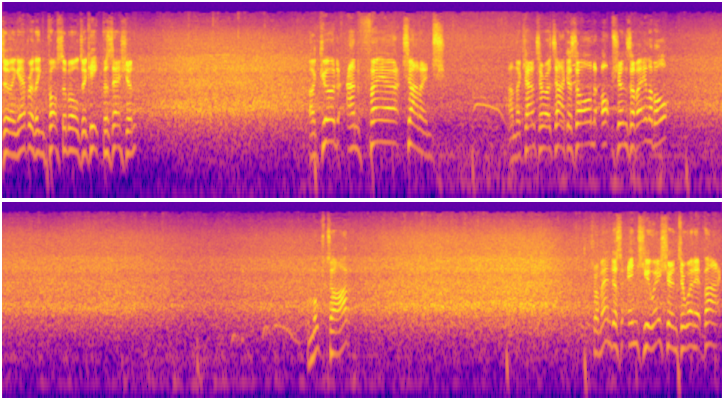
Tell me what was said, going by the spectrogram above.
Doing everything possible to keep possession. A good and fair challenge. And the counter-attack is on. Options available. Mukhtar. Tremendous intuition to win it back.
